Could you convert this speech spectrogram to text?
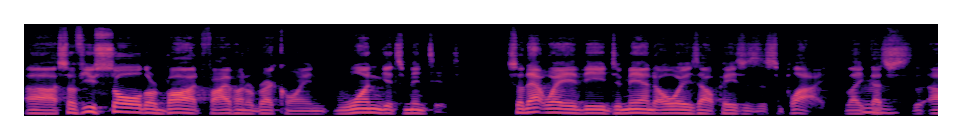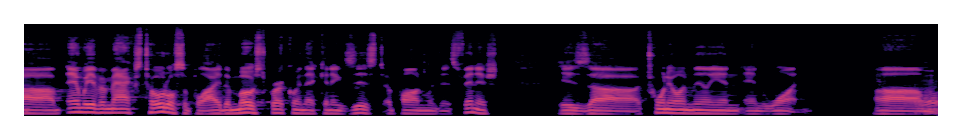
uh, so if you sold or bought 500 Brettcoin, one gets minted. So that way the demand always outpaces the supply. Like Mm. that's, uh, and we have a max total supply. The most Brettcoin that can exist upon when it's finished is uh, 21 million and one. Um.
